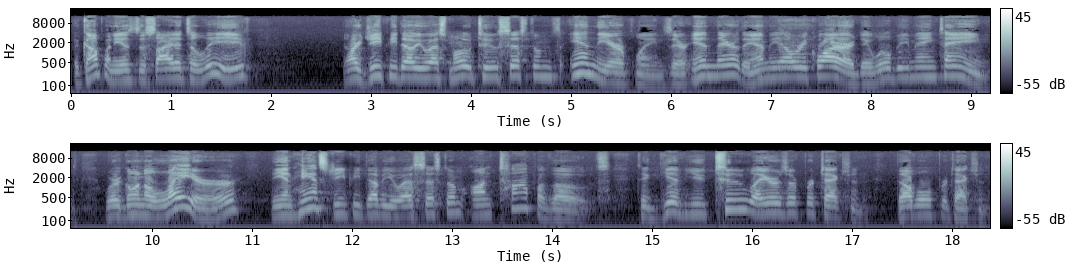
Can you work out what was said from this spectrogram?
the company has decided to leave our GPWS Mode 2 systems in the airplanes. They're in there, the MEL required, they will be maintained. We're going to layer the enhanced GPWS system on top of those to give you two layers of protection, double protection.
